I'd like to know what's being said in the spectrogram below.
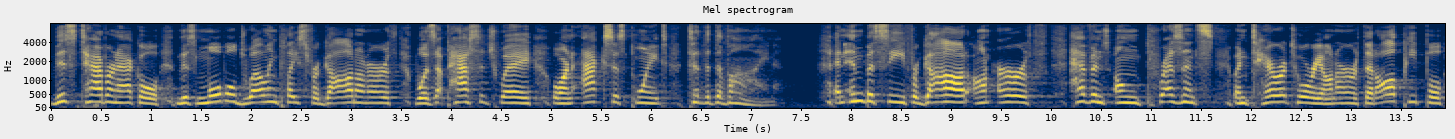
This tabernacle, this mobile dwelling place for God on earth, was a passageway or an access point to the divine an embassy for God on earth, heaven's own presence and territory on earth that all people,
